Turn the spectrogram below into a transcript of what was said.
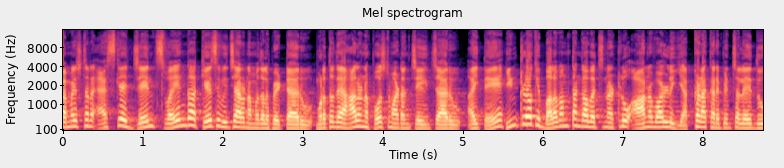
commissioner SK Jain స్వయంగా కేసు విచారణ మొదలు పెట్టారు మృతదేహాలను పోస్ట్ మార్టం చేయించారు. అయితే ఇంట్లోకి బలవంతంగా వచ్చినట్లు ఆనవాళ్ళు ఎక్కడా కనిపించలేదు.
